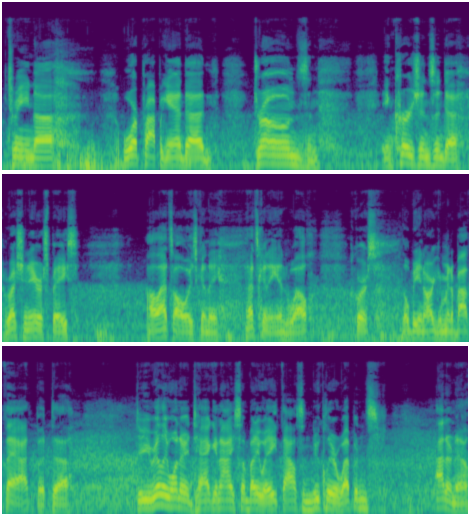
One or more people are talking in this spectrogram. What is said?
between uh, war propaganda and drones and incursions into Russian airspace. Oh, that's always gonna that's gonna end well. Of course, there'll be an argument about that, but uh, do you really want to antagonize somebody with 8,000 nuclear weapons? I don't know.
